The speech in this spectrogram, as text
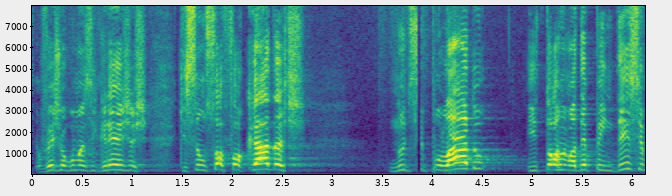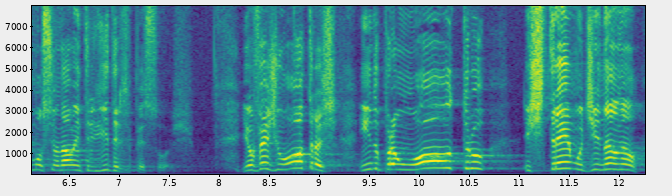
Eu vejo algumas igrejas que são só focadas no discipulado e tornam uma dependência emocional entre líderes e pessoas. E eu vejo outras indo para um outro extremo de não, não,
